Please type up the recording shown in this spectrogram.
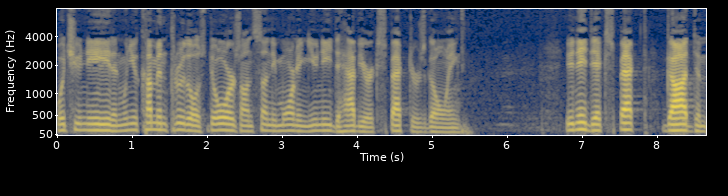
what you need. And when you come in through those doors on Sunday morning, you need to have your expectors going. You need to expect God to,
